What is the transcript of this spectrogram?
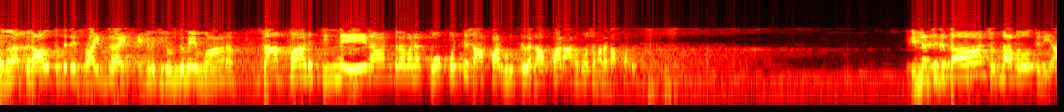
முதலாத்து ராவு தின்றது ஃப்ரைட் ரைஸ் எங்களுக்கு இது ஒன்றுமே வானம். சாப்பாடு தின்ன ஏழான்றவனை கூப்பிட்டு சாப்பாடு கொடுக்கிற சாப்பாடு ஆக மோசமான சாப்பாடு. என்னத்துக்கு தான் சொன்னாங்களோ தெரியா?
